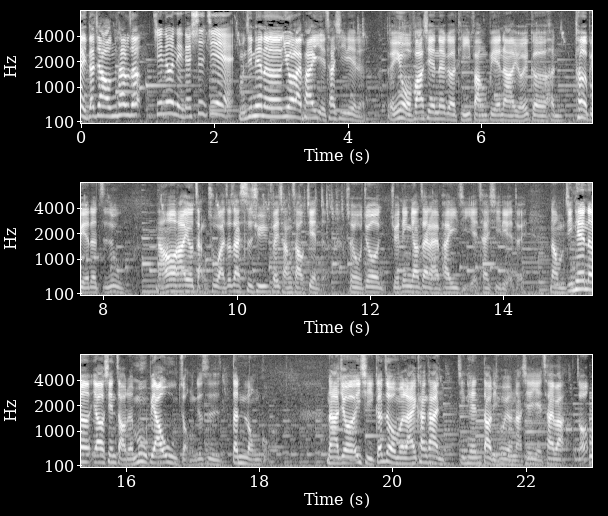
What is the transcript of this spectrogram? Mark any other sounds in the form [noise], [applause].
嗨，大家好，我是泰路泽，进入你的世界。我们今天呢又要来拍野菜系列了。对，因为我发现那个堤防边啊有一个很特别的植物，然后它有长出来，这在市区非常少见的，所以我就决定要再来拍一集野菜系列。对，那我们今天呢要先找的目标物种就是灯笼果，那就一起跟着我们来看看今天到底会有哪些野菜吧。走。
